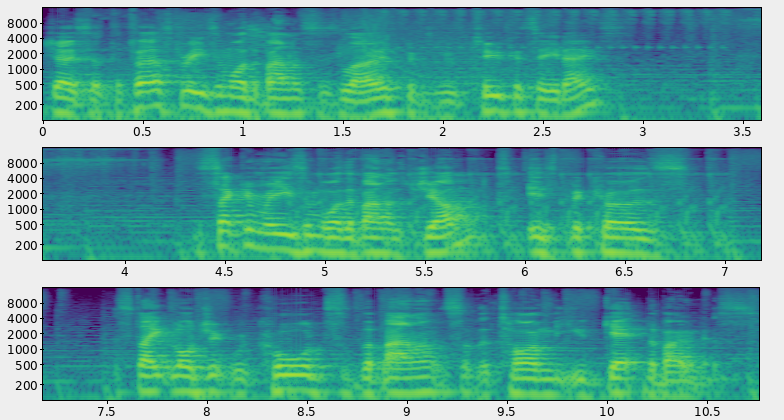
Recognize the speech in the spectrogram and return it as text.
Joseph, the first reason why the balance is low is because we have two casinos. The second reason why the balance jumped is because Stakelogic records the balance at the time that you get the bonus.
